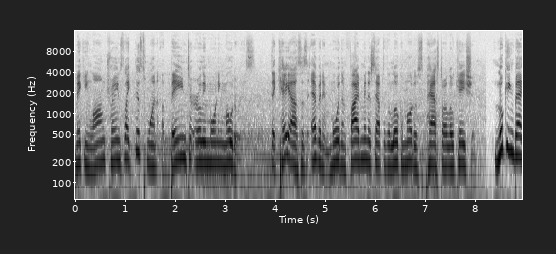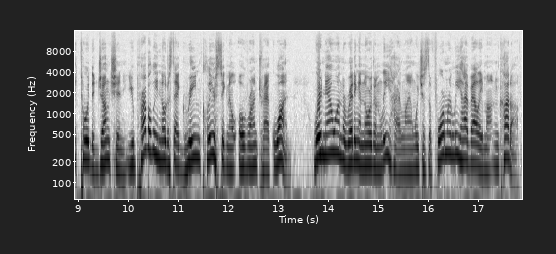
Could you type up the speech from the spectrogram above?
making long trains like this one a bane to early morning motorists. The chaos is evident more than five minutes after the locomotives passed our location. Looking back toward the junction, you probably noticed that green clear signal over on track 1. We're now on the Reading and Northern Lehigh line, which is the former Lehigh Valley Mountain Cutoff.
